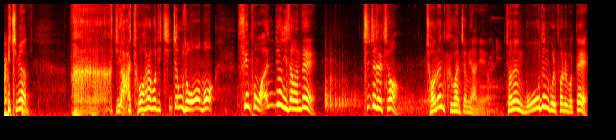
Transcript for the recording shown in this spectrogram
이렇게 치면 야 저 할아버지 진짜 무서워 뭐 스윙폼 완전 이상한데 진짜 잘 쳐. 저는 그 관점이 아니에요. 저는 모든 골퍼를 볼 때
